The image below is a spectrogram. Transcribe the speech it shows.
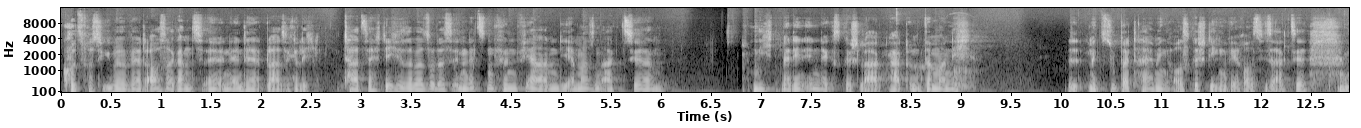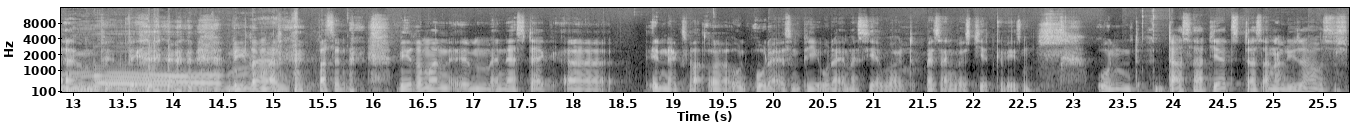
kurzfristig überwert, außer ganz äh, in der Internetblase sicherlich. Tatsächlich ist aber so, dass in den letzten fünf Jahren die Amazon-Aktie nicht mehr den Index geschlagen hat. Und wenn man nicht mit super Timing ausgestiegen wäre aus dieser Aktie, ähm, wäre man, was denn, wäre man im Nasdaq äh, Index äh, oder S&P oder MSCI World besser investiert gewesen. Und das hat jetzt das Analysehaus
